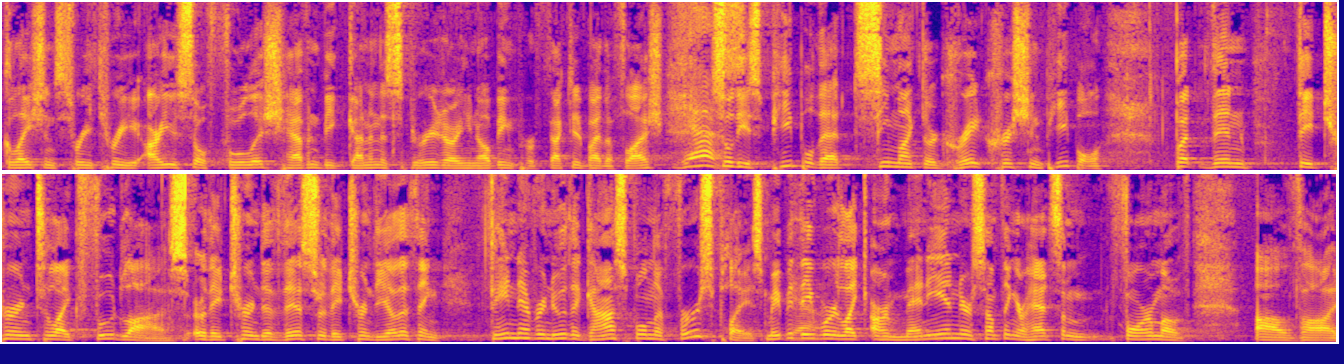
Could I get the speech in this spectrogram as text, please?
Galatians 3 3. Are you so foolish? Haven't begun in the spirit? Are you now being perfected by the flesh? Yes. So these people that seem like they're great Christian people, but then they turn to like food laws or they turn to this or they turn to the other thing. They never knew the gospel in the first place. Maybe Yeah. they were like Arminian or something or had some form of, of uh,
